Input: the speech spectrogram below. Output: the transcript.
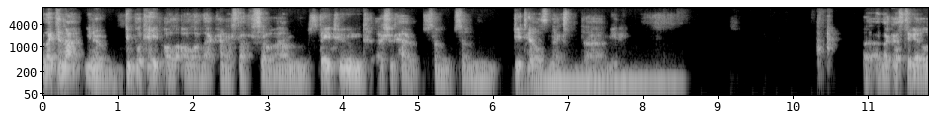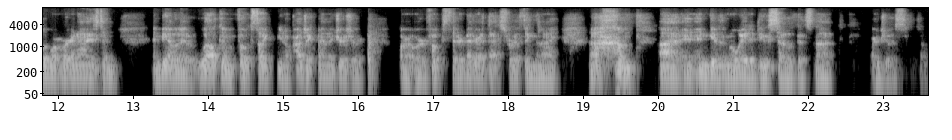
I'd like to not, you know, duplicate all, all of that kind of stuff. So um, stay tuned. I should have some, some details next uh, meeting. But I'd like us to get a little more organized and, and be able to welcome folks like, you know, project managers or, or, or folks that are better at that sort of thing than I, um, uh, and, and give them a way to do so that's not arduous. So.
